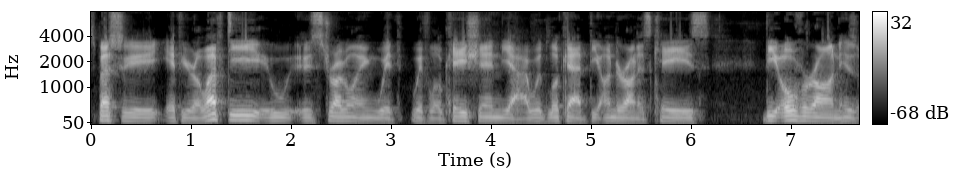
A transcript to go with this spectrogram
especially if you're a lefty who is struggling with with location. Yeah, I would look at the under on his Ks, the over on his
